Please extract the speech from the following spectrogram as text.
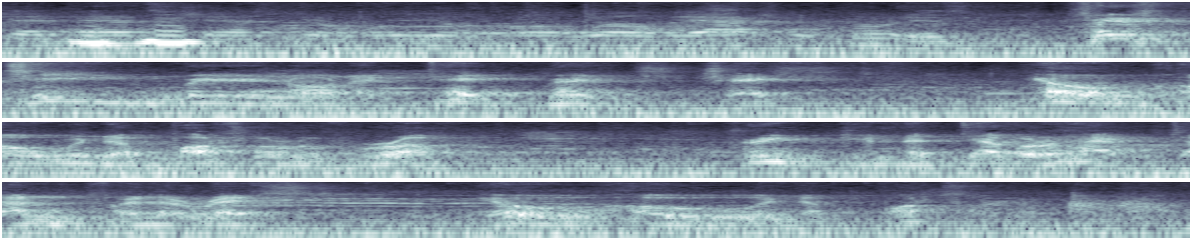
dead man's mm-hmm. chest, yo ho, yo. Well, the actual quote is 15 men on a dead man's chest. Yo ho in a bottle of rum. Drink and the devil have done for the rest. Yo ho in a bottle of rum.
